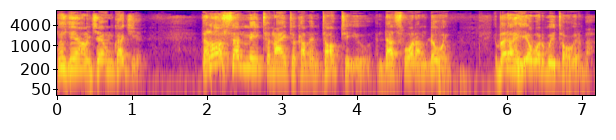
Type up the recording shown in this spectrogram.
ho hia wo the lord sent me tonight to come and talk to you and that's what i'm doing. You better hear what we're talking about.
